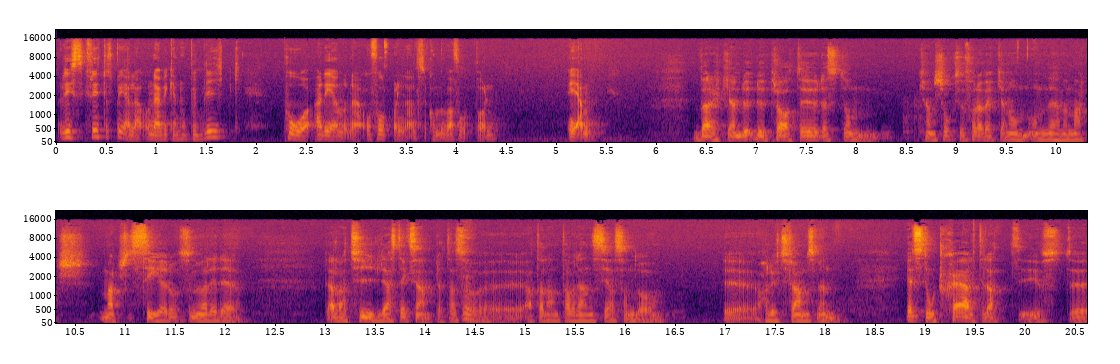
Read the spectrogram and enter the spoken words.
riskfritt att spela och när vi kan ha publik på arenorna och fotbollen alltså kommer vara fotboll igen. Verkligen. Du, du pratade ju dessutom kanske också förra veckan om, om det här med match, match zero som väl är det, det allra tydligaste exemplet. Alltså eh, Atalanta-Valencia som då eh, har lyfts fram som en, ett stort skäl till att just eh,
